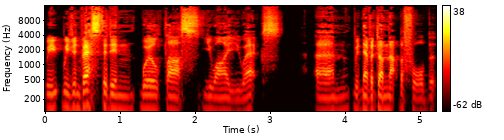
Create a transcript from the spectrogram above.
We, we've invested in world class UI UX. Um, we'd never done that before, but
